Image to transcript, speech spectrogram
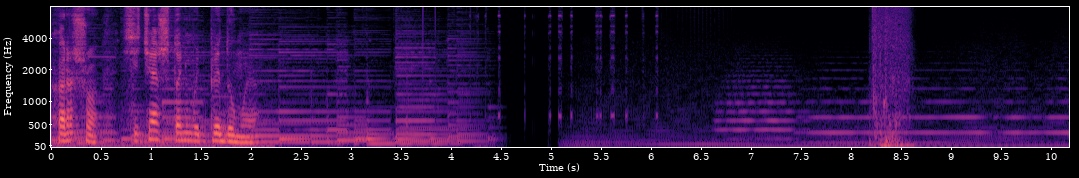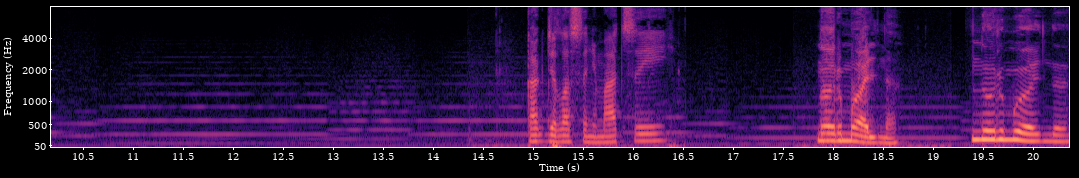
Хорошо, сейчас что-нибудь придумаю. Как дела с анимацией? Нормально. Нормально.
